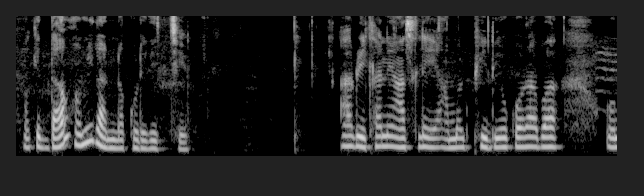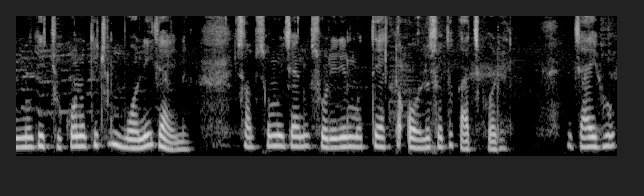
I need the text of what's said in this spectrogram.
আমাকে দাও, আমি রান্না করে দিচ্ছি। আর এখানে আসলে আমার ভিডিও করা বা অন্য কিছু, কোনো কিছু মনই যায় না। সবসময় যেন শরীরের মধ্যে একটা অলসতা কাজ করে। যাই হোক,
